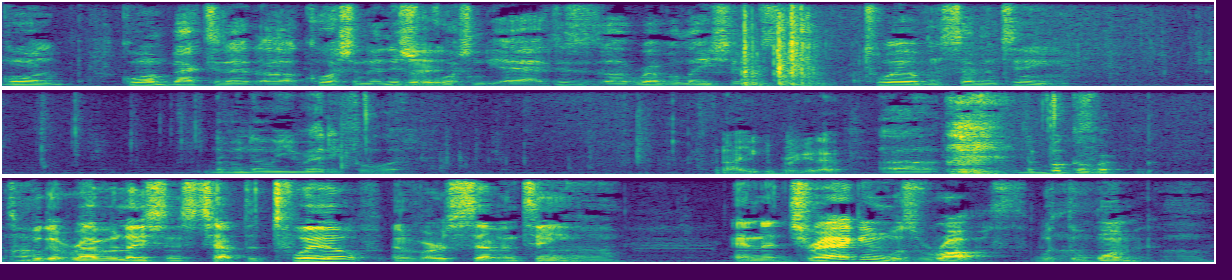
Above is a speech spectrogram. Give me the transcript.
going going back to that uh, question, the initial question you asked. This is uh, Revelations twelve and seventeen. Let me know when you're ready for it. No, you can bring it up. Uh, the book of Re- It's book of Revelations, chapter 12 and verse 17. Uh-huh. And the dragon was wroth with the woman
